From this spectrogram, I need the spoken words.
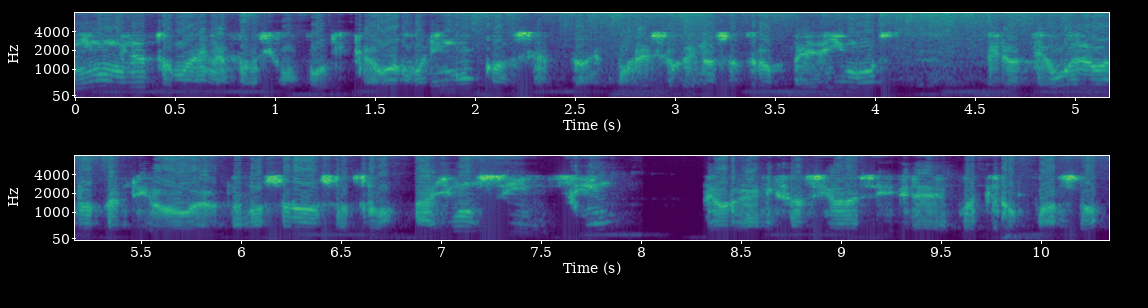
ni un minuto más en la función pública, bajo ningún concepto. Es por eso que nosotros pedimos, pero te vuelvo a repetir, Roberto, no solo nosotros, hay un sinfín de organizaciones, y después te lo paso,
